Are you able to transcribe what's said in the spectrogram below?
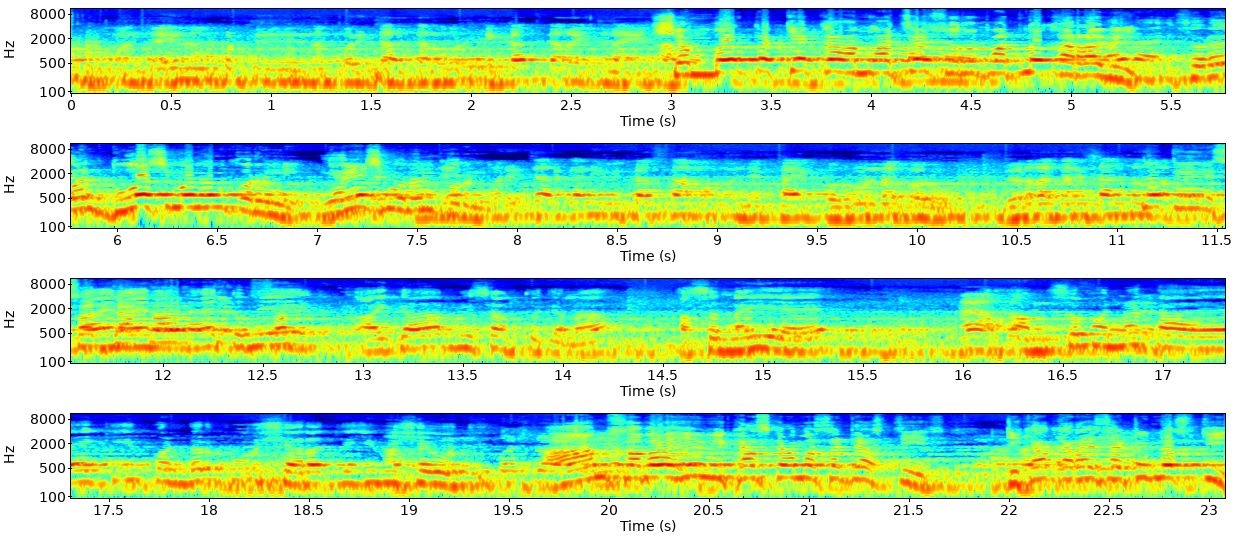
कोणत्याही लोकप्रतिनिधीनं परिचारकांवर टीकाच करायची नाही. शंभर टक्के कामाच्या स्वरूपातनं करावी. पण दोष म्हणून करू नये. द्वेष म्हणून करू नये. परिचारकांनी विकास कामं म्हणजे काय करू न करू? विरोधकांनी शांत तर बसावं. ते नाही सध्या नाही नाही, तर नाही ते- तुम्ही ऐका मी सांगतो त्याला. असं नाही आहे आमचं म्हणणं काय आहे की पंढरपूर शहरातले जे विषय होते आम सभा हे विकास कामासाठी असते टीका करायसाठी नसती.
